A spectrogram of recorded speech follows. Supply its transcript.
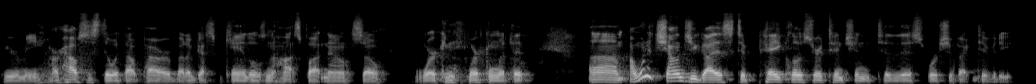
hear me. Our house is still without power, but I've got some candles and a hotspot now. So working working with it. Um, I want to challenge you guys to pay closer attention to this worship activity.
